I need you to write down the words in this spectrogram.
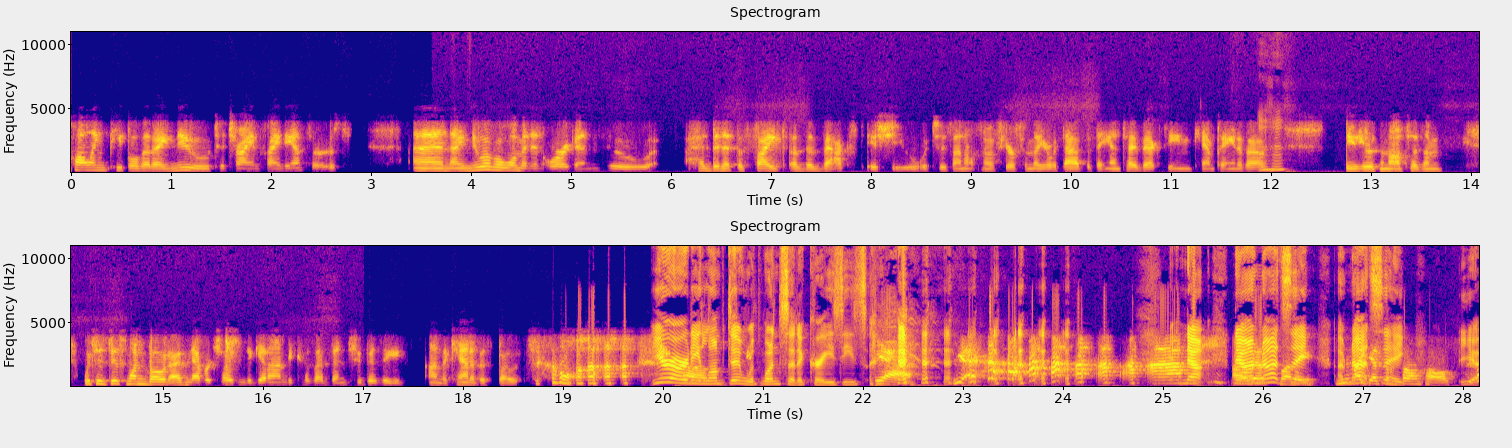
calling people that I knew to try and find answers. And I knew of a woman in Oregon who had been at the site of the Vaxxed issue, which is, I don't know if you're familiar with that, but the anti vaccine campaign about mm-hmm. seizures and autism, which is just one boat I've never chosen to get on because I've been too busy on the cannabis boat. So, You're already um, lumped in with one set of crazies. Yeah. Yeah. now, now oh, I'm not funny. saying I'm you not saying phone calls. yeah.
